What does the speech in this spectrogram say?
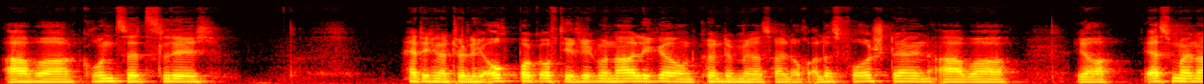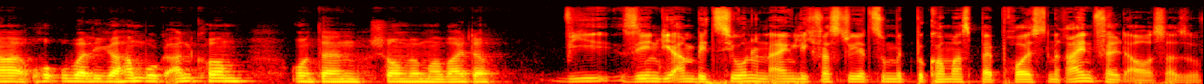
Aber grundsätzlich hätte ich natürlich auch Bock auf die Regionalliga und könnte mir das halt auch alles vorstellen. Aber ja, erstmal in der Oberliga Hamburg ankommen und dann schauen wir mal weiter. Wie sehen die Ambitionen eigentlich, was du jetzt so mitbekommen hast, bei Preußen Rheinfeld aus? Also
